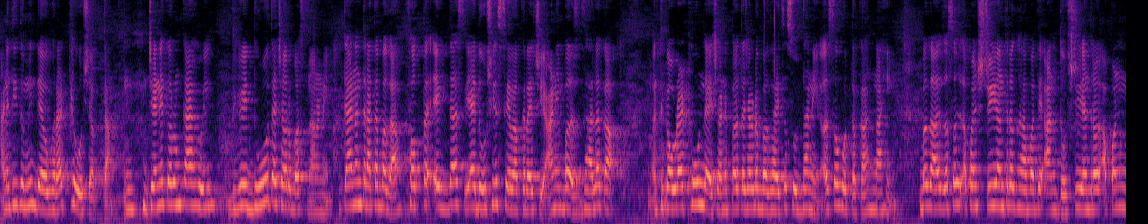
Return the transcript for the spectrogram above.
आणि ती तुम्ही देवघरात ठेवू शकता. जेणेकरून काय होईल धूळ त्याच्यावर बसणार नाही. त्यानंतर आता बघा फक्त एकदाच या दिवशी सेवा करायची. आणि बस झालं का? ते कवड्या ठेवून द्यायच्या आणि परत त्याच्याकडे बघायचं सुद्धा नाही. असं होतं का? नाही. बघा जसं आपण श्रीयंत्र घरामध्ये आणतो श्रीयंत्र आपण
